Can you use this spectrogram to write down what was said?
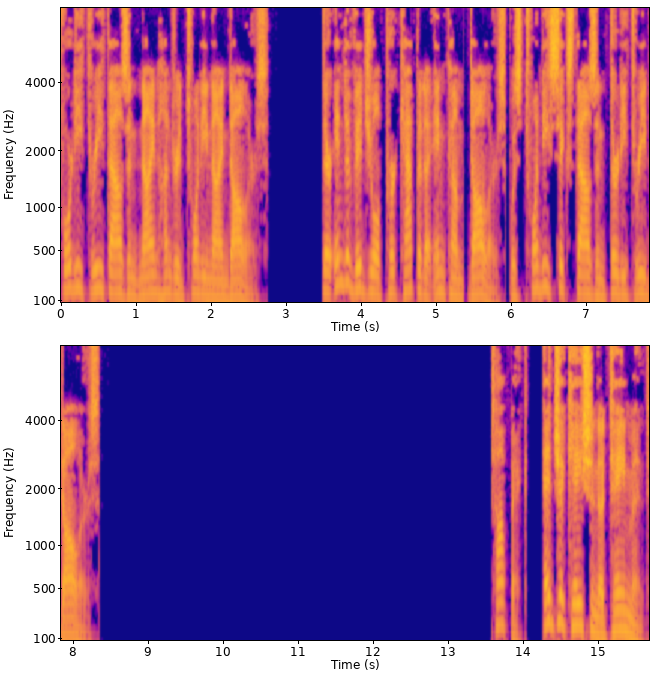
$43,929. Their individual per capita income dollars was $26,033. Education attainment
